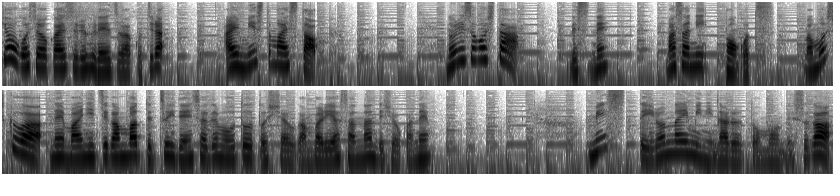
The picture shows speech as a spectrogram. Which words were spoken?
今日ご紹介するフレーズはこちら。I missed my stop 乗り過ごしたですね。まさにポンコツ、まあ、もしくはね毎日頑張ってつい電車でもうとうとしちゃう頑張り屋さんなんでしょうかね。ミスっていろんな意味になると思うんですが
